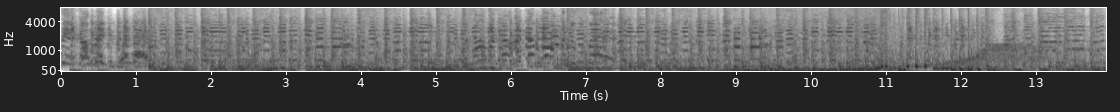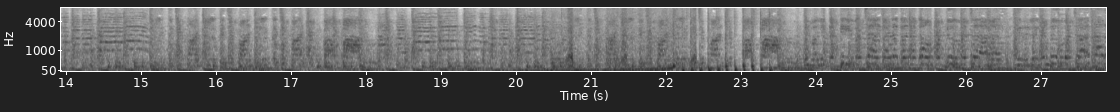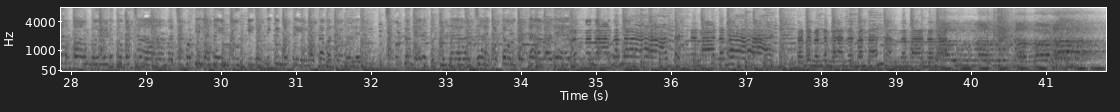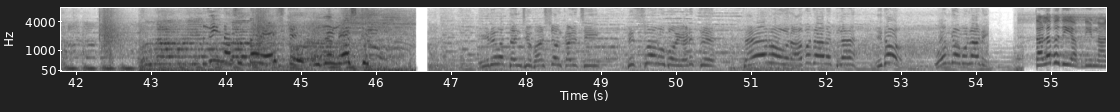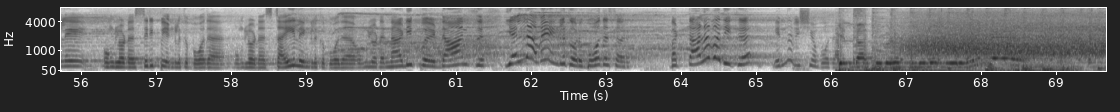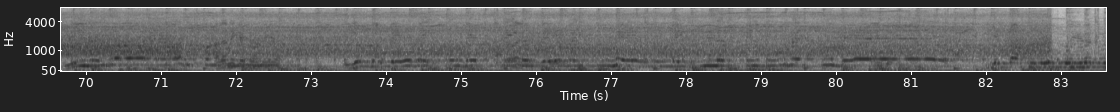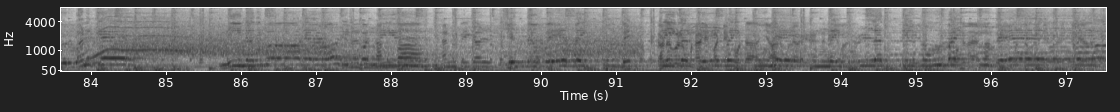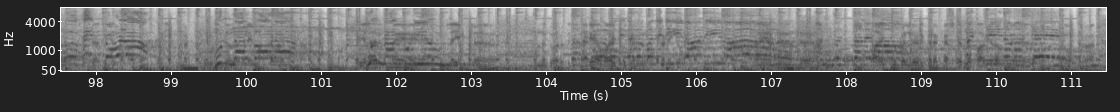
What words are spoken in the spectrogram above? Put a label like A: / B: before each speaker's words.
A: Take a break.
B: இருபத்தஞ்சு வருஷம் கழிச்சு விஸ்வரூபம் எடுத்து வேற ஒரு அவதாரத்துல இதோ உங்க முன்னாடி.
C: தளபதி அப்படின்னாலே உங்களோட சிரிப்பு எங்களுக்கு போத உங்களோட ஸ்டைல் எங்களுக்கு போத உங்களோட நடிப்பு டான்ஸ் எல்லாமே எங்களுக்கு ஒரு போதை சார் பட் தளபதிக்கு என்ன விஷயம் போத?
D: எல்லா புகழும்
E: அதானே கேட்க வந்தீங்க
D: எங்கள் பேரைக்கும் வெற்றிகள் பேரைக்குமே உன்னை உள்ளத்தில் எல்லா புகழும் ஒருவனுக்கே நீ நதி போல ஓடிக்கொண்டீர். எந்த வேர்வைக்கும் வெற்றிகள் உன்னை
E: எல்லாருக்குமே லைஃப்ல முன்னுக்கு வர்றதுக்கு நிறைய வாய்ப்புகள் கிடைக்கும். ஆனா என்ன அந்த வாய்ப்புகள் இருக்கிற கஷ்டத்தை பார்க்குறவங்க தோத்துறாங்க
